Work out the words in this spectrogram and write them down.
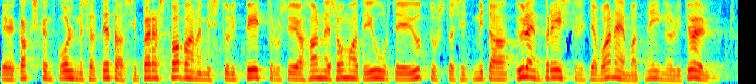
eh, kakskümmend kolm ja sealt edasi. pärast vabanemist tulid Peetrus ja Johannes omade juurde ja jutustasid, mida ülempreestrid ja vanemad neile olid öelnud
